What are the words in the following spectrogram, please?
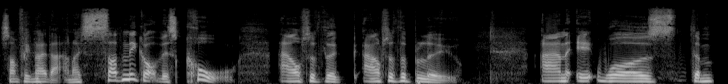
something like that. And I suddenly got this call out of the out of the blue, and it was the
